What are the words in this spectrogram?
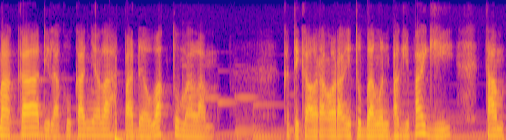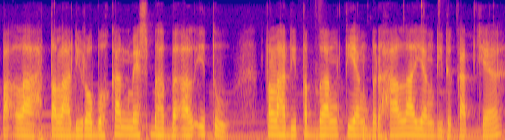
maka dilakukannya lah pada waktu malam. Ketika orang-orang itu bangun pagi-pagi, tampaklah telah dirobohkan mesbah Baal itu, telah ditebang tiang berhala yang di dekatnya,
